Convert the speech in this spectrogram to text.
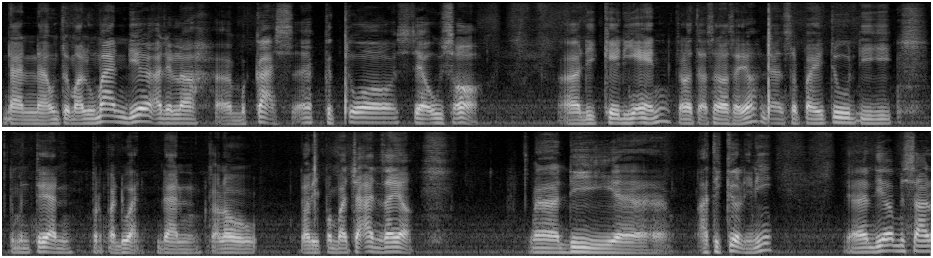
Dan uh, untuk makluman dia adalah uh, bekas uh, ketua setiausaha uh, di KDN kalau tak salah saya dan selepas itu di Kementerian Perpaduan dan kalau dari pembacaan saya uh, di uh, artikel ini uh, dia besar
